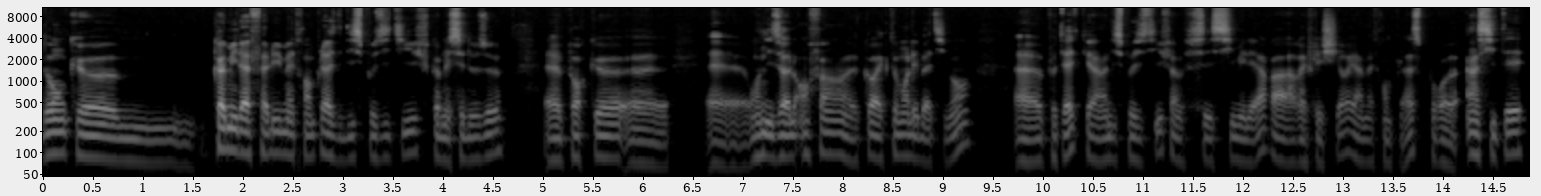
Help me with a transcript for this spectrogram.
Donc, comme il a fallu mettre en place des dispositifs comme les C2E pour que on isole enfin correctement les bâtiments, peut-être qu'il y a un dispositif assez similaire à réfléchir et à mettre en place pour inciter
